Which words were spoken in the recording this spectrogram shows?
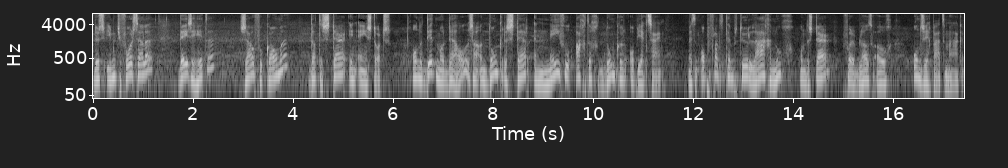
Dus je moet je voorstellen, deze hitte zou voorkomen dat de ster ineenstort. Onder dit model zou een donkere ster een nevelachtig donker object zijn, met een oppervlaktetemperatuur laag genoeg om de ster voor het blote oog onzichtbaar te maken.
